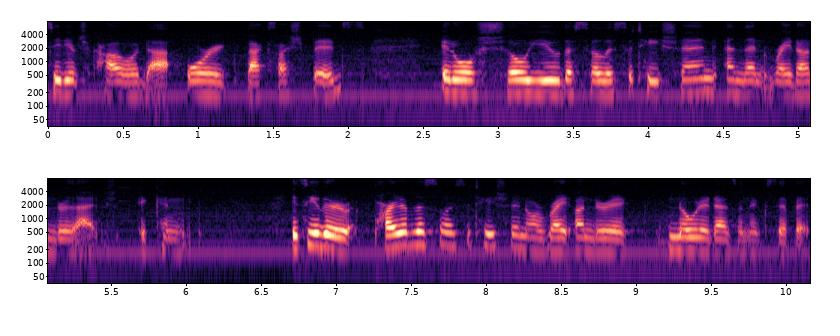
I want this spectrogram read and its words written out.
cityofchicago.org backslash bids. It will show you the solicitation, and then right under that, it can, It's either part of the solicitation or right under it, noted as an exhibit.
